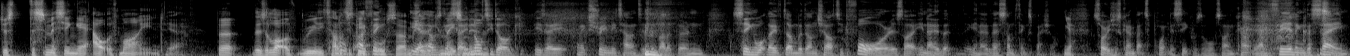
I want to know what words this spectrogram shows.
just dismissing it out of mind. yeah. But there's a lot of really talented Also, people, so I'm yeah, sure I was can make say something. Naughty Dog is a an extremely talented developer, and seeing what they've done with Uncharted Four is like you know that you know there's something special. Yeah. Sorry, just going back to pointless sequels of all time. Currently, I'm feeling the same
